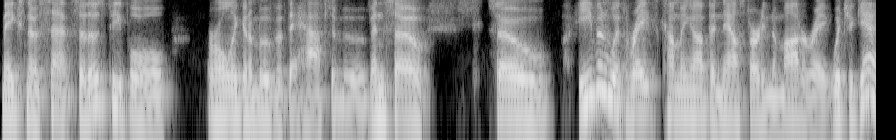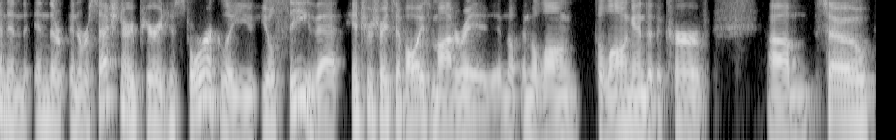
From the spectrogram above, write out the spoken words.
makes no sense. So those people are only going to move if they have to move. And so so even with rates coming up and now starting to moderate, which again in in the in a recessionary period historically you, you'll see that interest rates have always moderated in the in the long the long end of the curve. Um, so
